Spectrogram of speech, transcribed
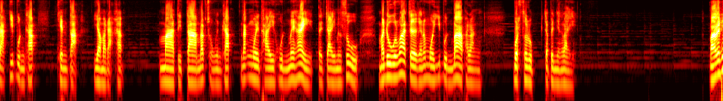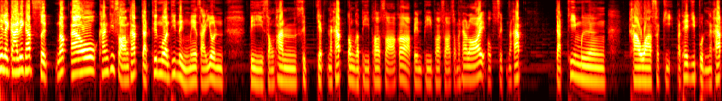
จากญี่ปุ่นครับเคนตะยามาดะครับ มาติดตามรับชมกันครับ นักมวยไทยหุ่นไม่ให้แต่ใจมันสู้ มาดูกันว่าเจอกับนักมวยญี่ปุ่นบ้าพลัง บทสรุปจะเป็นอย่างไร มากันที่รายการนี้ครับศึกน็อกเอาท์ครั้งที่ 2 ครับ จัดขึ้นเมื่อวันที่ 1 เมษายน ปี 2017 นะครับ ตรงกับปีพศก็เป็นปีพศ 2560 นะครับ จัดที่เมืองคาวาซากิประเทศญี่ปุ่นนะครับ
